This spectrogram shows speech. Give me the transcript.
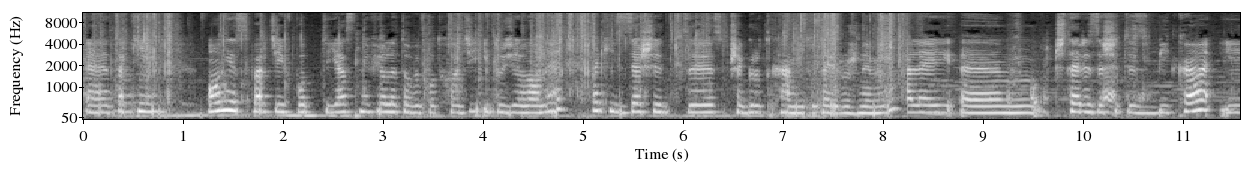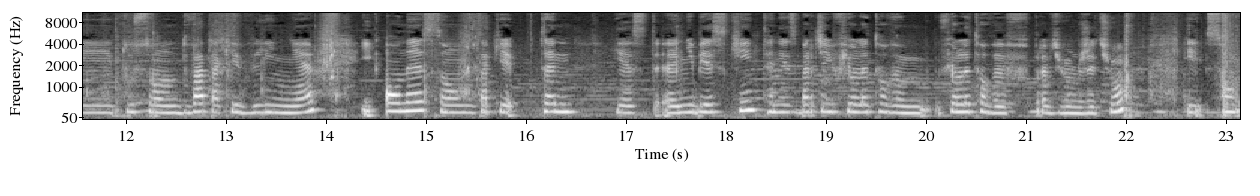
E, taki on jest bardziej pod jasny fioletowy podchodzi i tu zielony. Taki zeszyt z przegródkami tutaj różnymi. Dalej em, cztery zeszyty z Bika i tu są dwa takie w linie i one są takie, ten jest e, niebieski, ten jest bardziej fioletowym, fioletowy w prawdziwym życiu i są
